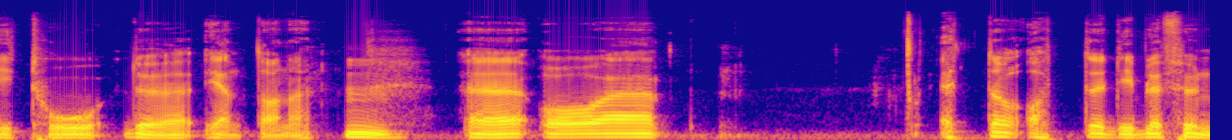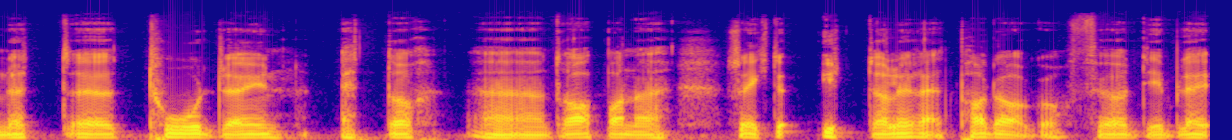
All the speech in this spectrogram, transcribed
de to døde jentene. Eh, og etter at de ble funnet eh, to døgn etter eh, drapene, så gikk det ytterligere et par dager før de ble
